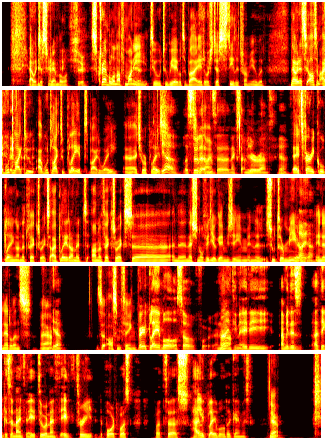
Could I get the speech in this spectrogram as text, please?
I would just scramble sure. scramble enough money yeah. to to be able to buy it or just steal it from you. But no, that's awesome. I would like to. I would like to play it. By the way, uh, at your place. Yeah, let's do sometime. that uh, next time you're around. Yeah, it's very cool playing on that Vectrex. I played on it on a Vectrex uh, in the National Video Game Museum in the Zoetermeer oh, yeah. in the Netherlands. Yeah. Yeah. It's an awesome thing. Very playable also for 1980. I mean, this I think it's a 1982 or 1983 the port was, but uh, highly playable the game is. Yeah,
